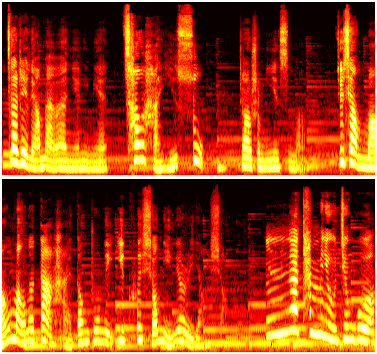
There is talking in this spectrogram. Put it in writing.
嗯在这两百万年里面，沧海一粟，知道什么意思吗？就像茫茫的大海当中的一颗小米粒儿一样小，嗯，那他们有经过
